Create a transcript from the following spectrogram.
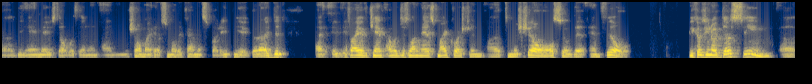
uh, the AMA is dealt with it. And, and Michelle might have some other comments about APA, but I did, if I have a chance, I would just want to ask my question uh, to Michelle also that, and Phil, because, you know, it does seem, uh,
